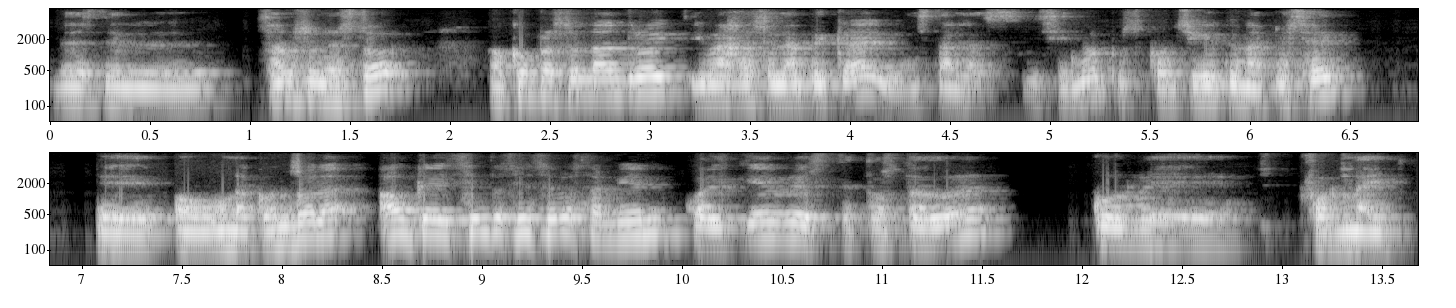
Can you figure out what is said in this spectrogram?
desde el Samsung Store, o compras un Android y bajas el APK y lo instalas. Y si no, pues consíguete una PC eh, o una consola. Aunque siendo sinceros, también cualquier este, tostadora corre Fortnite.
